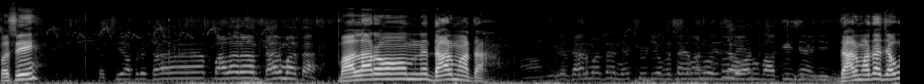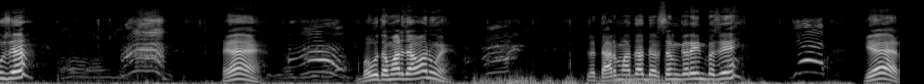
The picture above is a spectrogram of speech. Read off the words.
પછી? પછી આપણે બાલારામ ધાર માતા. બાલારામ ને ધાર માતા. ધાર માતા નેક્સ્ટ વીડિયો બતાવવાનું હતું ને. બાકી છે હજી. ધાર માતા જવું છે? હે? બહુ તમારે જવાનું હે? એટલે ધાર માતા દર્શન કરીને પછી? ઘેર.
